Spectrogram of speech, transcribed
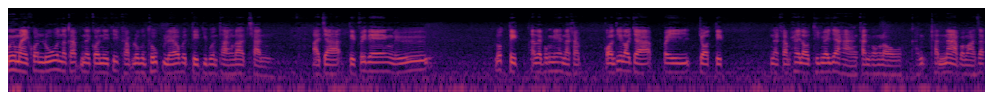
มือใหม่คนรู้นะครับ ในกรณีที่ขับรถบรรทุกแล้วไปติดอยู่บนทางลาดชัน อาจจะติดไฟแดงหรือรถติดอะไรพวกนี้นะครับ ก่อนที่เราจะไปจอดติดนะครับ ให้เราทิ้งระยะห่างคันของเราคันคันหน้าประมาณสัก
